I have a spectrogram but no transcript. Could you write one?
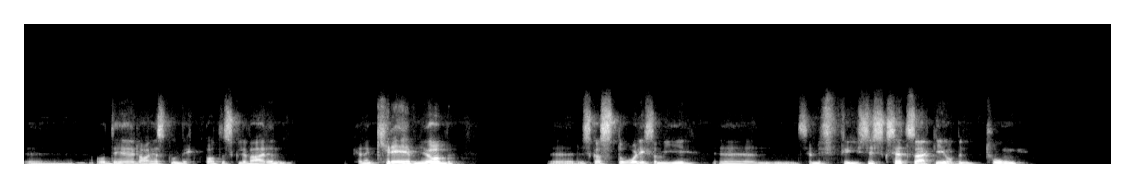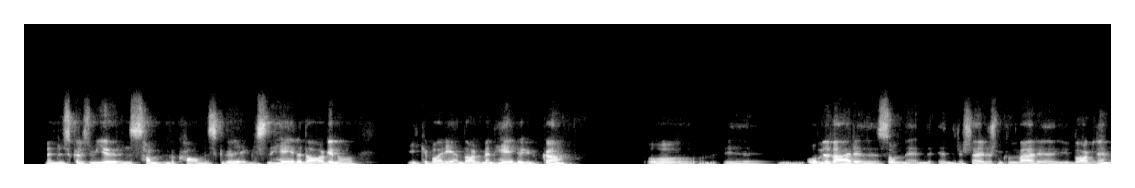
Uh, og det la jeg stor vekt på at det skulle være en, en krevende jobb, Eh, du skal stå liksom i eh, Selv om fysisk sett så er ikke jobben tung. Men du skal liksom gjøre den samme mekaniske bevegelsen hele dagen. Og ikke bare én dag, men hele uka. Og, eh, og, med været som endrer seg, eller som kan være ubehagelig.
